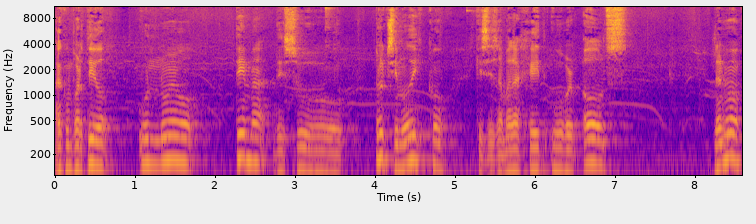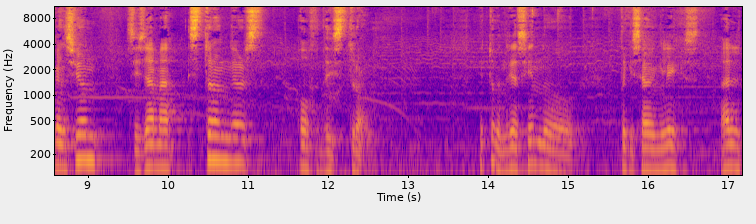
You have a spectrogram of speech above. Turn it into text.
ha compartido un nuevo tema de su próximo disco que se llamará Hate Over Alls. La nueva canción se llama Strongest of the Strong. Esto vendría siendo, usted que sabe inglés, al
